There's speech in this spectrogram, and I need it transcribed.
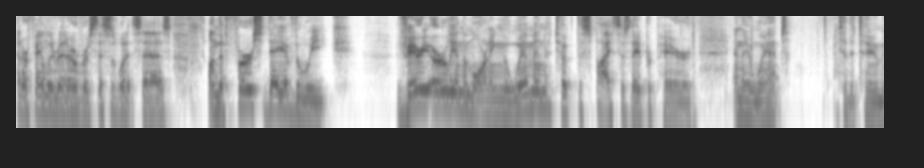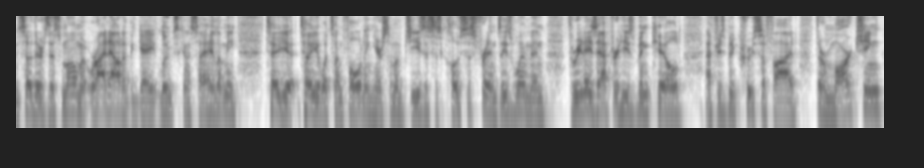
that our family read over us. This is what it says. On the first day of the week, very early in the morning, the women took the spices they had prepared and they went to the tomb. And so there's this moment right out of the gate. Luke's going to say, "Hey, let me tell you tell you what's unfolding here. Some of Jesus' closest friends, these women, 3 days after he's been killed, after he's been crucified, they're marching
